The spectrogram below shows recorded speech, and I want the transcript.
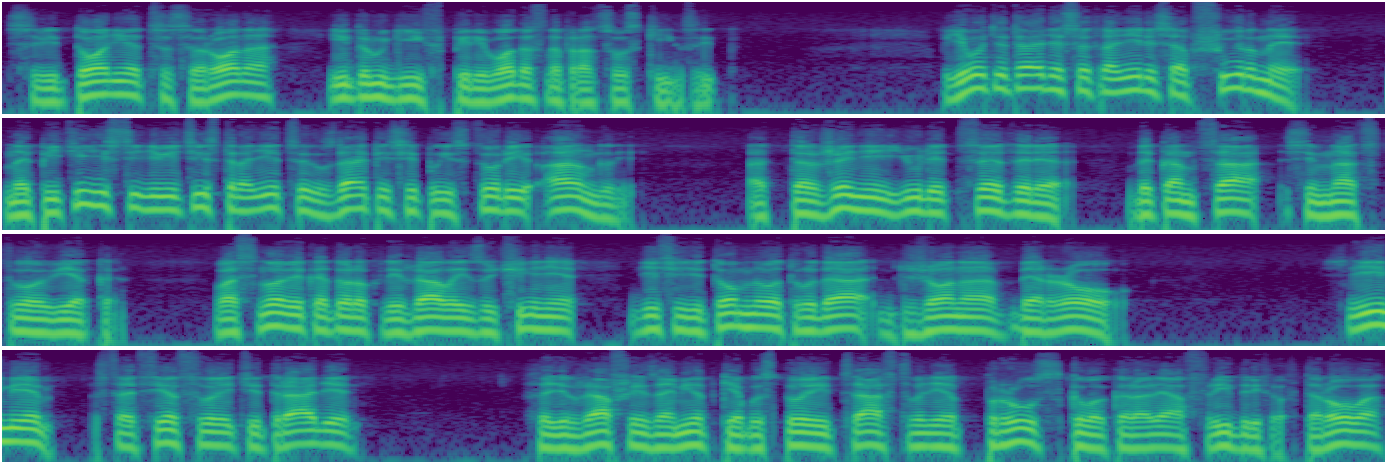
Светония, Цицерона и других в переводах на французский язык. В его тетради сохранились обширные на 59 страницах записи по истории Англии от вторжения Юлия Цезаря до конца XVII века, в основе которых лежало изучение десятитомного труда Джона Берроу. С ними соседствовали тетради, содержавшие заметки об истории царствования прусского короля Фридриха II,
